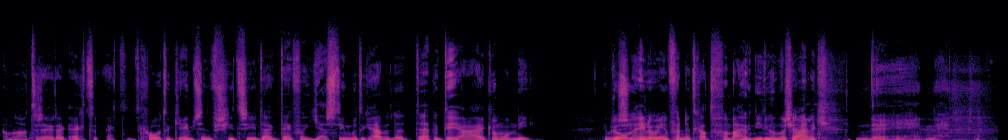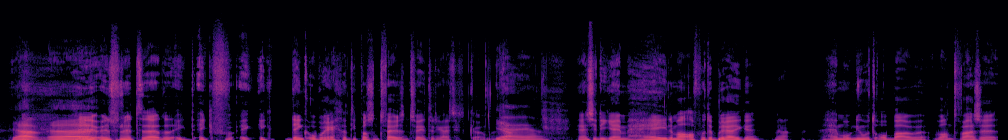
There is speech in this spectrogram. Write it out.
om nou te zeggen dat ik echt, echt grote games in verschiet zie, dat ik denk van yes, die moet ik hebben, dat, dat heb ik dit jaar eigenlijk helemaal niet. Ik bedoel, een Misschien Halo wel. Infinite gaat het voor mij ook niet doen waarschijnlijk. Nee, nee. Ja, eh, Halo Infinite, eh, dat- ik, ik, ik, ik denk oprecht dat die pas in 2022 uit gaat komen. Ja. Ja, ja. En als je die game helemaal af moeten breken, Ja. helemaal opnieuw moeten opbouwen, want waar ze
